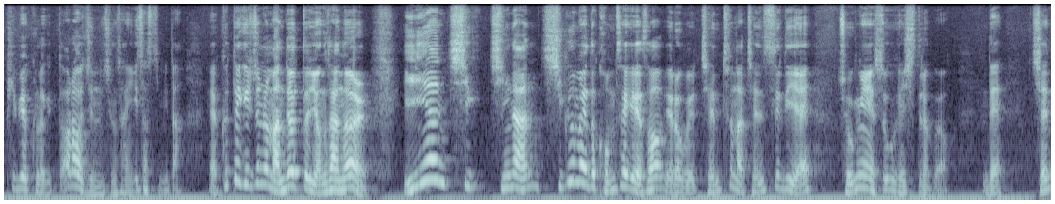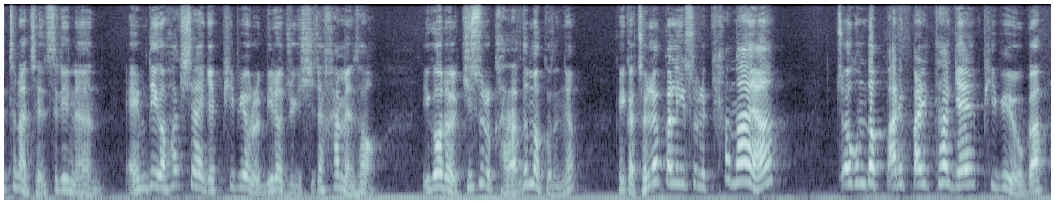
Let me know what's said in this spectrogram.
PBO 클럭이 떨어지는 증상이 있었습니다. 예, 그때 기준을 만들었던 영상을 2년 지, 지난 지금에도 검색해서 여러분 젠2나 젠3에 적용해 쓰고 계시더라고요. 근데 젠2나 젠3는 AMD가 확실하게 PBO를 밀어주기 시작하면서 이거를 기술을 가다듬었거든요. 그러니까 전력관리 기술을 켜놔야 조금 더 빠릿빠릿하게 PBO가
